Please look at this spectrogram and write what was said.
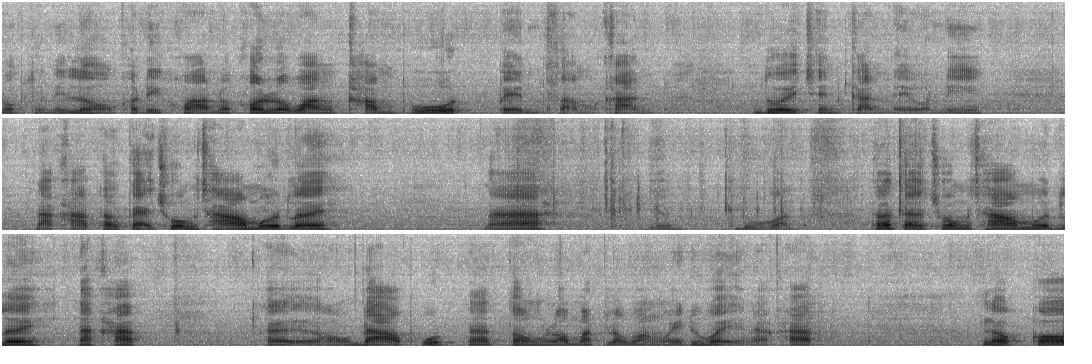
รวมถึงในเรื่องของคดีความแล้วก็ระวังคำพูดเป็นสำคัญ ด้วยเช่นกันในวันนี้นะครับ ตั้งแต่ช่วงเช้ามืดเลยนะเดี๋ยวดูก่อน ตั้งแต่ช่วงเช้ามืดเลยนะครับเออของดาวพุธนะต้องระมัดระวังไว้ด้วยนะครับ แล้วก็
